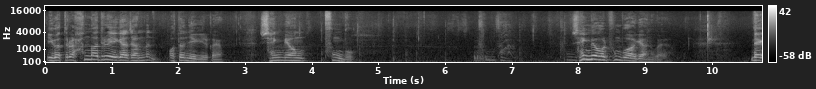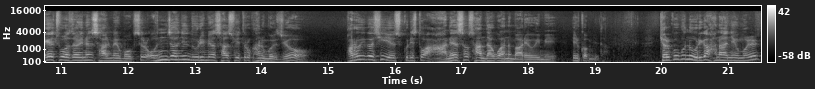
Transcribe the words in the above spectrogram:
이것들을 한마디로 얘기하자면 어떤 얘기일까요? 생명 풍부. 생명을 풍부하게 하는 거예요. 내게 주어져 있는 삶의 몫을 온전히 누리며 살 수 있도록 하는 거죠. 바로 이것이 예수 그리스도 안에서 산다고 하는 말의 의미일 겁니다. 결국은 우리가 하나님을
